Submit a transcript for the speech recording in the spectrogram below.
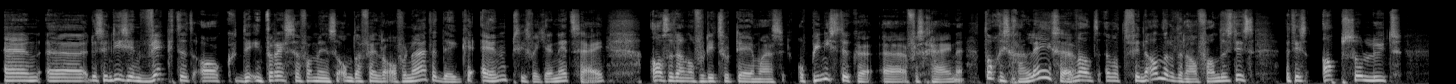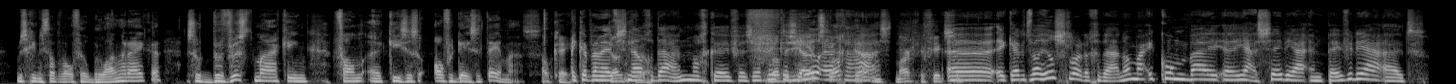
En uh, dus in die zin wekt het ook de interesse van mensen om daar verder over na te denken. En, precies wat jij net zei, als er dan over dit soort thema's opiniestukken uh, verschijnen, toch eens gaan lezen. Ja. Want uh, wat vinden anderen er nou van? Dus dit is, het is absoluut misschien is dat wel veel belangrijker... een soort bewustmaking van uh, kiezers over deze thema's. Okay. Ik heb hem even snel gedaan, mag ik even zeggen. Wat ik heb heel uitslag? erg gehaast. Ja, uh, ik heb het wel heel slordig gedaan, hoor, maar ik kom bij uh, ja, CDA en PvdA uit.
